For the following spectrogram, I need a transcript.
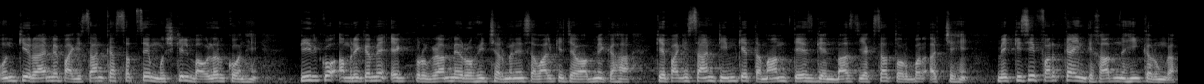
उनकी राय में पाकिस्तान का सबसे मुश्किल बाउलर कौन है? पीर को अमेरिका में एक प्रोग्राम में रोहित शर्मा ने सवाल के जवाब में कहा कि पाकिस्तान टीम के तमाम तेज़ गेंदबाज यकसा तौर पर अच्छे हैं। मैं किसी फ़र्द का इंतखब नहीं करूँगा।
